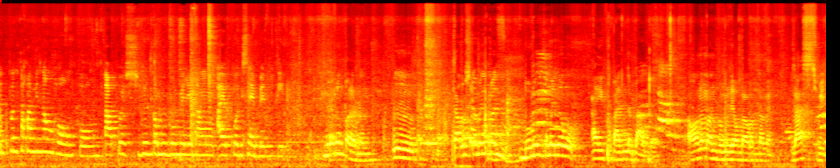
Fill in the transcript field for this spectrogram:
nagpunta kami ng Hong Kong, tapos dun kami bumili ng iPhone 17. Meron pala nun. Mm. Tapos kami naman, bumili kami ng iPad na bago. Ako naman, bumili ako bagong damit. Last week.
